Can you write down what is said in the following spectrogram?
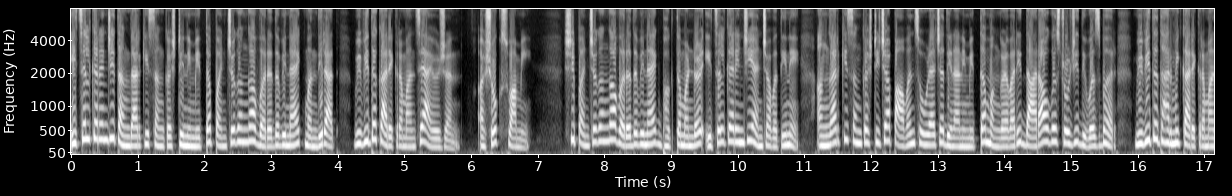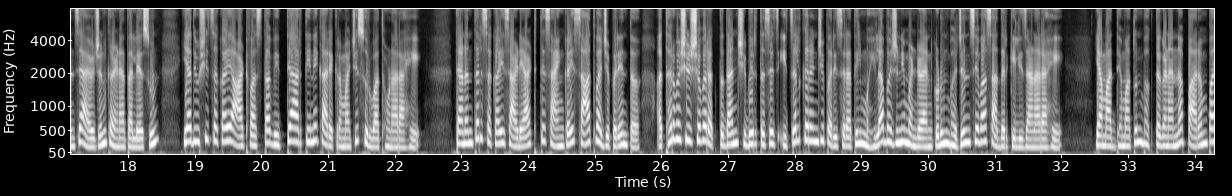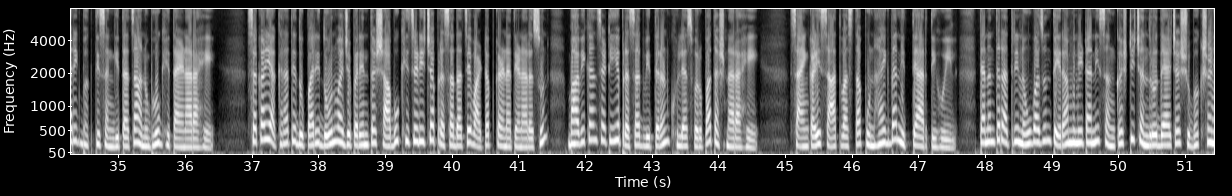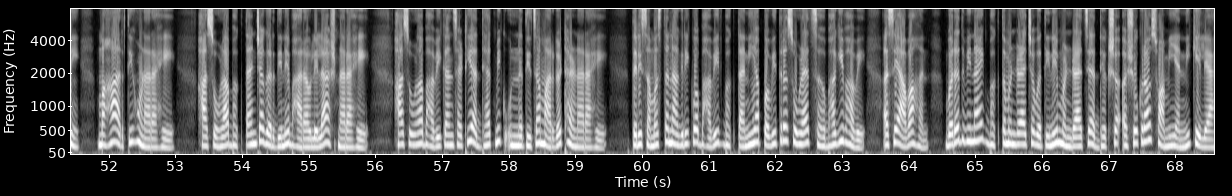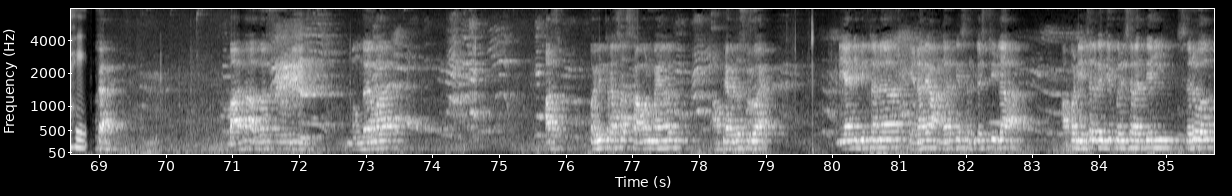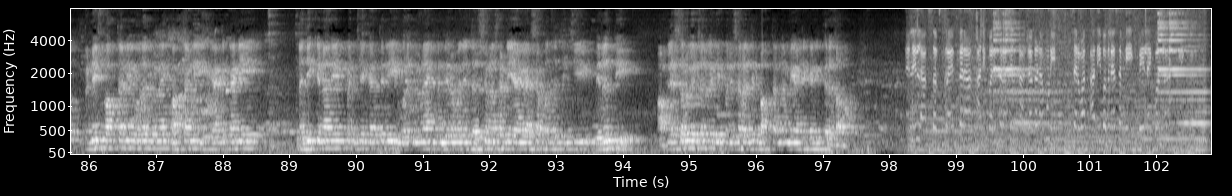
इचलकरंजीत अंगारकी संकष्टीनिमित्त पंचगंगा वरदविनायक मंदिरात विविध कार्यक्रमांचे आयोजन. अशोक स्वामी. श्री पंचगंगा वरदविनायक भक्त मंडळ इचलकरंजी यांच्या वतीने अंगारकी संकष्टीच्या पावन सोहळ्याच्या दिनानिमित्त मंगळवारी बारा ऑगस्ट रोजी दिवसभर विविध धार्मिक कार्यक्रमांचे आयोजन करण्यात आले असून या दिवशी सकाळी आठ वाजता विद्या आरतीने कार्यक्रमाची सुरुवात होणार आहे. त्यानंतर सकाळी साडेआठ ते सायंकाळी सात वाजेपर्यंत अथर्वशीर्ष व रक्तदान शिबिर तसेच इचलकरंजी परिसरातील महिला भजनी मंडळांकडून भजन सेवा सादर केली जाणार आहे. या माध्यमातून भक्तगणांना पारंपरिक भक्ती संगीताचा अनुभव घेता येणार आहे. सकाळी अकरा ते दुपारी दोन वाजेपर्यंत शाबू खिचडीच्या प्रसादाचे वाटप करण्यात येणार असून भाविकांसाठी हे प्रसाद वितरण खुल्या स्वरूपात असणार आहे. सायंकाळी सात वाजता पुन्हा एकदा नित्य आरती होईल. त्यानंतर रात्री नऊ वाजून तेरा मिनिटांनी संकष्टी चंद्रोदयाच्या शुभक्षणी महाआरती होणार आहे. हा सोहळा भक्तांच्या गर्दीने भारावलेला असणार आहे. हा सोहळा भाविकांसाठी आध्यात्मिक उन्नतीचा मार्ग ठरणार आहे. तरी समस्त नागरिक व भाविक भक्तांनी या पवित्र सोहळ्यात सहभागी व्हावे असे आवाहन वरदविनायक भक्त मंडळाच्या वतीने मंडळाचे अध्यक्ष अशोकराव स्वामी यांनी केले आहे. बारा ऑगस्ट रोजी मंगळवार आज पवित्र असा श्रावण महिना आपल्याकडे सुरू आहे. आणि या निमित्तानं येणाऱ्या अंगारकी संकष्टीला आपण इचलगंजी परिसरातील सर्व गणेश भक्तांनी वरदविनायक भक्तांनी या ठिकाणी नदी किनारी पंचेकातरी वरदविनायक मंदिरामध्ये दर्शनासाठी यावे अशा पद्धतीची विनंती आपल्या सर्व इचलगंजी परिसरातील भक्तांना मी या ठिकाणी करत आहोत. चॅनेलला सबस्क्राईब करा आणि परिसरातील ताज्या घडामोडी सर्वात आधी बघण्यासाठी बेल आयकॉनला क्लिक करा.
